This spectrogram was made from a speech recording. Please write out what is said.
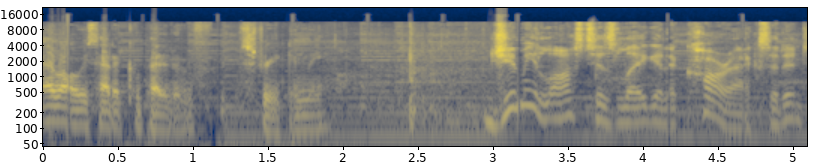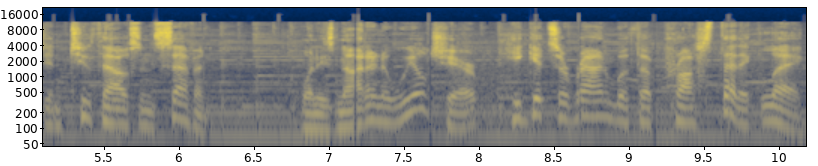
I've always had a competitive streak in me. Jimmy lost his leg in a car accident in 2007. When he's not in a wheelchair, he gets around with a prosthetic leg.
